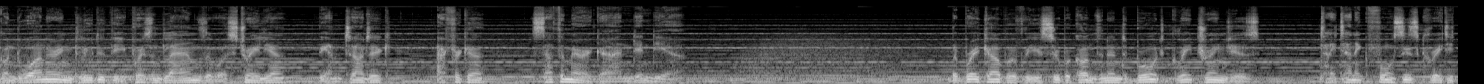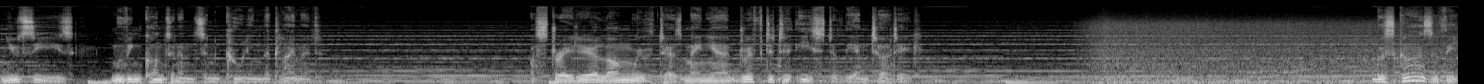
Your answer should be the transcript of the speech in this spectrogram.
Gondwana included the present lands of Australia, the Antarctic, Africa, South America and India. The breakup of the supercontinent brought great changes. Titanic forces created new seas, moving continents and cooling the climate. Australia, along with Tasmania, drifted to east of the Antarctic. The scars of the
